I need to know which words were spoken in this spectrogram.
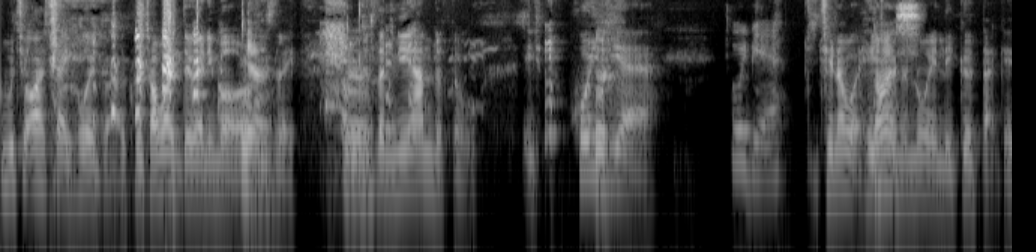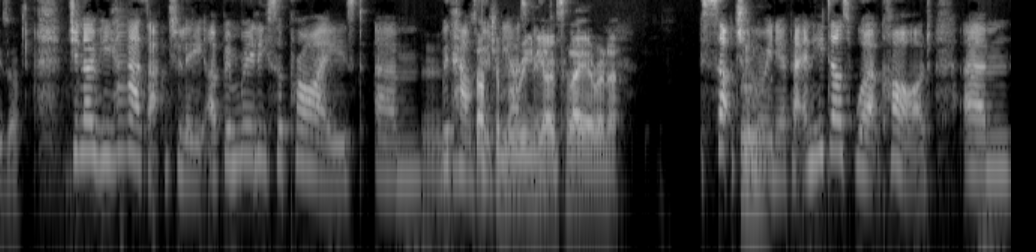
which I say Hoiberg, which I won't do anymore. Yeah. Obviously, I'm Yeah. just a Neanderthal. It's Hoybier. Yeah. Do you know what? He's Nice. been annoyingly good. That geezer. Do you know he has actually? I've been really surprised um, Mm. with how Such good a he has been. Mourinho player, isn't it? Such a Mm. Mourinho player, and he does work hard. Um,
